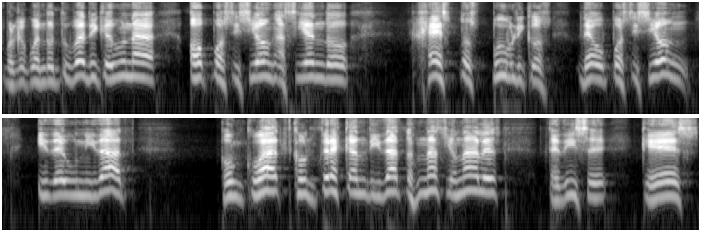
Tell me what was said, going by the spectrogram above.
Porque cuando tú ves que una oposición haciendo gestos públicos de oposición y de unidad con, con tres candidatos nacionales, te dice que es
